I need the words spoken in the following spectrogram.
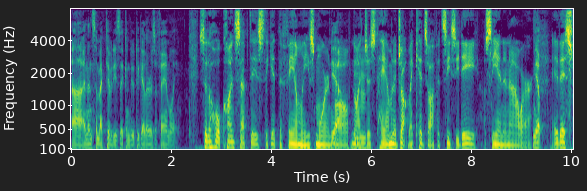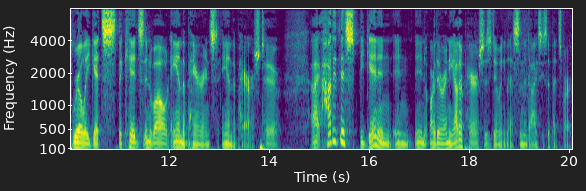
uh, and then some activities they can do together as a family. So the whole concept is to get the families more involved, yeah. not mm-hmm. just, hey, I'm going to drop my kids off at CCD, I'll see you in an hour. Yep. This really gets the kids involved and the parents and the parish too. Uh, how did this begin, and in, are there any other parishes doing this in the Diocese of Pittsburgh?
